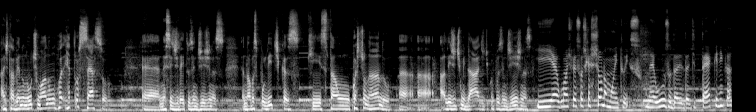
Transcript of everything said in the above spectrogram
a gente está vendo no último ano um retrocesso é, nesses direitos indígenas, novas políticas que estão questionando a, a, a, legitimidade de grupos indígenas. E algumas pessoas questionam muito isso, né? o uso da, da de técnica,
